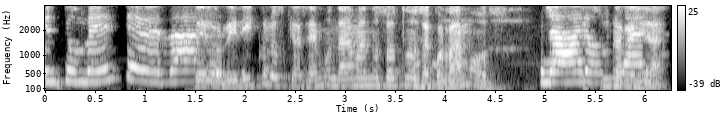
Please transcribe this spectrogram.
en tu mente, ¿verdad? De los este, ridículos que hacemos, nada más nosotros nos acordamos. Claro. Es una realidad.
